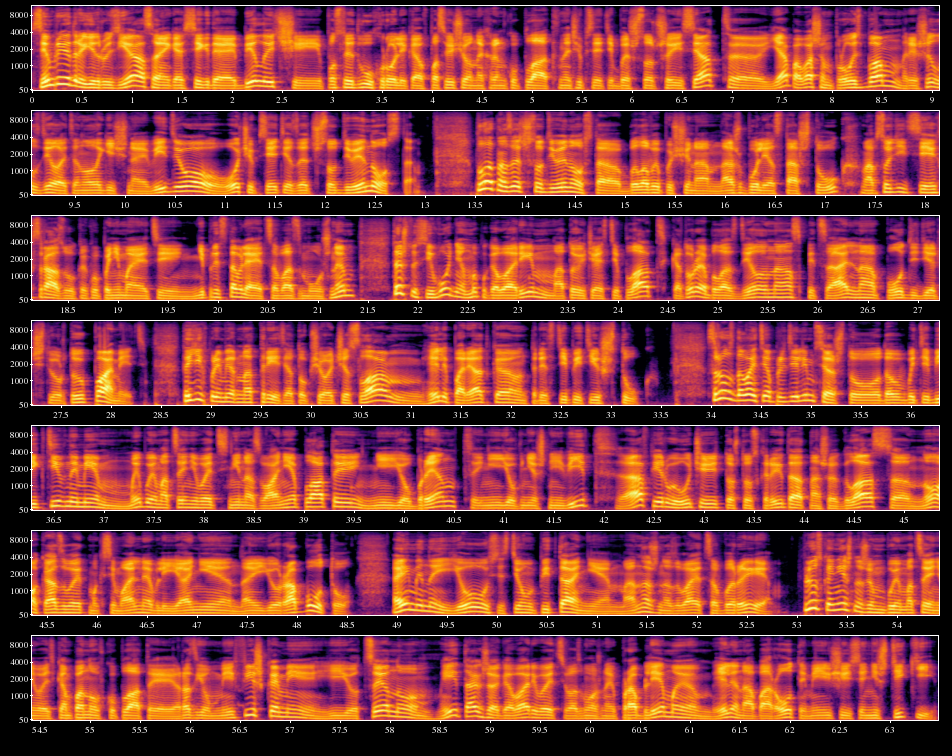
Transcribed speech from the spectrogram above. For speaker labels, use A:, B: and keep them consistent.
A: Всем привет, дорогие друзья, с вами как всегда Билыч, и после двух роликов, посвященных рынку плат на чипсете B660, э, я по вашим просьбам решил сделать аналогичное видео о чипсете Z690. Плат на Z690 было выпущено аж более 100 штук, обсудить все их сразу, как вы понимаете, не представляется возможным, так что сегодня мы поговорим о той части плат, которая была сделана специально под DDR4 память. Таких примерно треть от общего числа или порядка 35 штук. Сразу давайте определимся, что, дабы быть объективными, мы будем оценивать не название платы, не ее бренд, не ее внешний вид, а в первую очередь то, что скрыто от наших глаз, но оказывает максимальное влияние на ее работу, а именно ее систему питания, она же называется VRM. Плюс, конечно же, мы будем оценивать компоновку платы разъемами и фишками, ее цену, и также оговаривать возможные проблемы или наоборот имеющиеся ништяки.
